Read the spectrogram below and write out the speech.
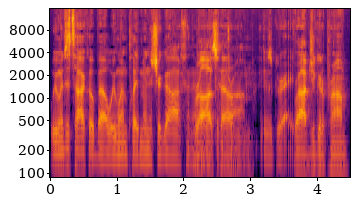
we went to Taco Bell. We went and played miniature golf and then Raw we went to hell. prom. It was great. Rob, did you go to prom?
